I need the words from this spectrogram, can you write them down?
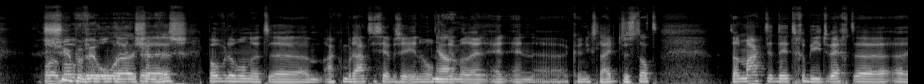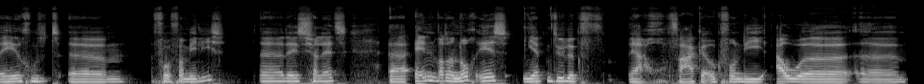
superveel uh, chalets. boven de 100 uh, accommodaties hebben ze in Hoogkrimmel ja. en, en, en Koningsleid. Dus dat, dat maakte dit gebied echt heel goed um, voor families, deze chalets. en wat er nog is, je hebt natuurlijk ja, vaker ook van die oude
